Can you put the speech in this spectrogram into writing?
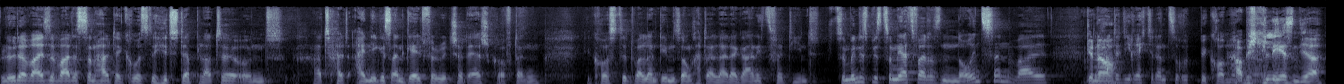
Blöderweise war das dann halt der größte Hit der Platte und hat halt einiges an Geld für Richard Ashcroft dann gekostet, weil an dem Song hat er leider gar nichts verdient. Zumindest bis zum Jahr 2019, weil Genau. er hat er die Rechte dann zurückbekommen. Habe ich gelesen, ja.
